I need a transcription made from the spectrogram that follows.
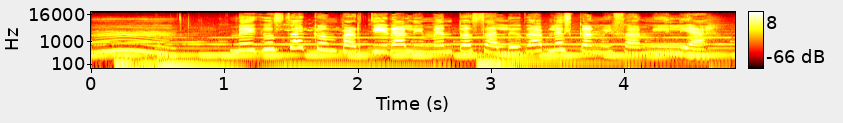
Mmm, me gusta compartir alimentos saludables con mi familia.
